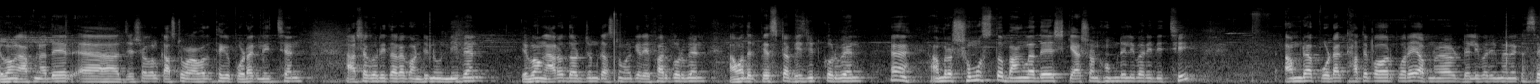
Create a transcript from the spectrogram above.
এবং আপনাদের যে সকল কাস্টমার আমাদের থেকে প্রোডাক্ট নিচ্ছেন, আশা করি তারা কন্টিনিউ নেবেন এবং আরও দশজন কাস্টমারকে রেফার করবেন, আমাদের পেজটা ভিজিট করবেন। হ্যাঁ আমরা সমস্ত Bangladesh cash on home delivery দিচ্ছি। আমরা প্রোডাক্ট হাতে পাওয়ার পরে আপনারা ডেলিভারি ম্যানের কাছে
